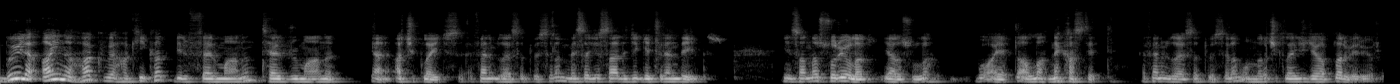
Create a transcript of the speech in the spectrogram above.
Böyle aynı hak ve hakikat bir fermanın tercümanı yani açıklayıcısı. Efendimiz Aleyhisselatü Vesselam mesajı sadece getiren değildir. İnsanlar soruyorlar ya Resulullah bu ayette Allah ne kastetti? Efendimiz Aleyhisselatü Vesselam onlara açıklayıcı cevaplar veriyor.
